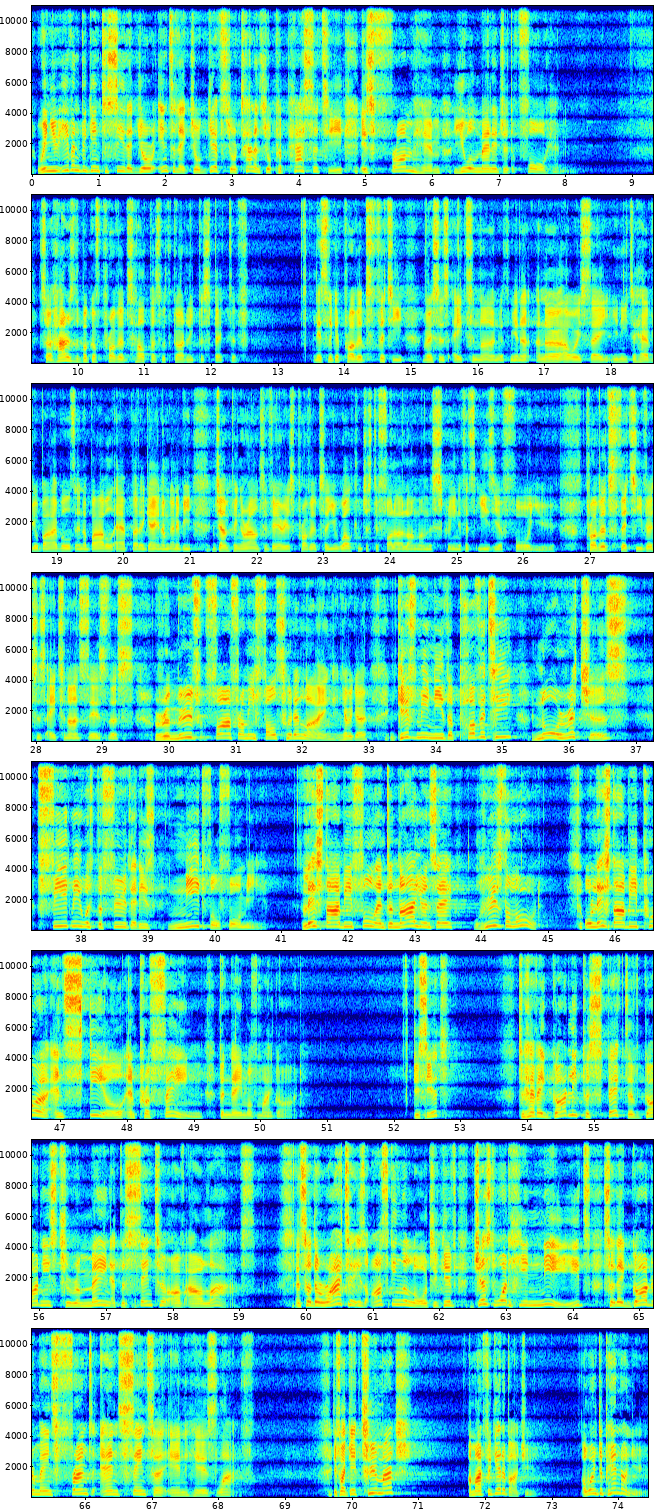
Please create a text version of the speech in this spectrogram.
When you even begin to see that your intellect, your gifts, your talents, your capacity is from Him, you will manage it for Him. So, how does the book of Proverbs help us with godly perspective? Let's look at Proverbs 30, verses 8 to 9 with me. And I, I, know I always say you need to have your Bibles and a Bible app, but again, I'm going to be jumping around to various Proverbs, so you're welcome just to follow along on the screen if it's easier for you. Proverbs 30, verses 8 to 9 says this Remove far from me falsehood and lying. And here we go. Give me neither poverty nor riches. Feed me with the food that is needful for me lest I be full and deny you and say, well, Who's the Lord? Or lest I be poor and steal and profane the name of my God. Do you see it? To have a godly perspective, God needs to remain at the center of our lives. And so the writer is asking the Lord to give just what he needs so that God remains front and center in his life. If I get too much, I might forget about you. I won't depend on you.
